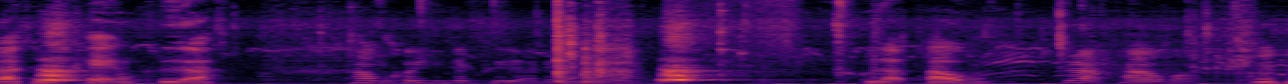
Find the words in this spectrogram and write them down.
ปลาสมุนแข็งเขือเราบ่เคยกินจักเถื่อเลยเกลือเท่าเลือกข้าวก่อนอืม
